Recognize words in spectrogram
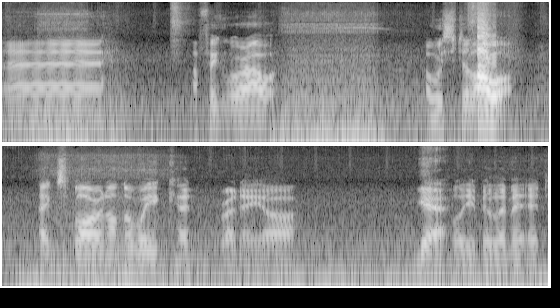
Uh, I think we're out. Are we still out exploring on the weekend, Rennie, or Yeah. will you be limited?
